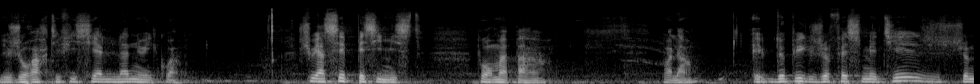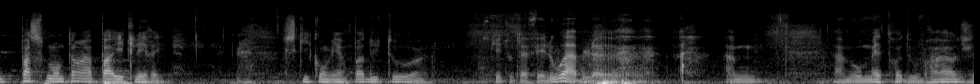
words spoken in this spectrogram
Du jour artificiel la nuit, quoi. Je suis assez pessimiste pour ma part. Voilà. Et depuis que je fais ce métier, je passe mon temps à pas éclairer. Ce qui convient pas du tout euh, Ce qui est tout à fait louable. à, m- à aux maîtres d'ouvrage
